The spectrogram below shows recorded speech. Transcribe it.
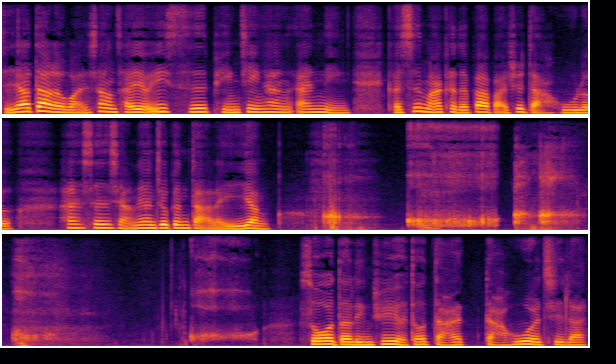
只要到了晚上，才有一丝平静和安宁。可是马可的爸爸却打呼了，鼾声响亮，就跟打雷一样。所有的邻居也都打打呼了起来，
